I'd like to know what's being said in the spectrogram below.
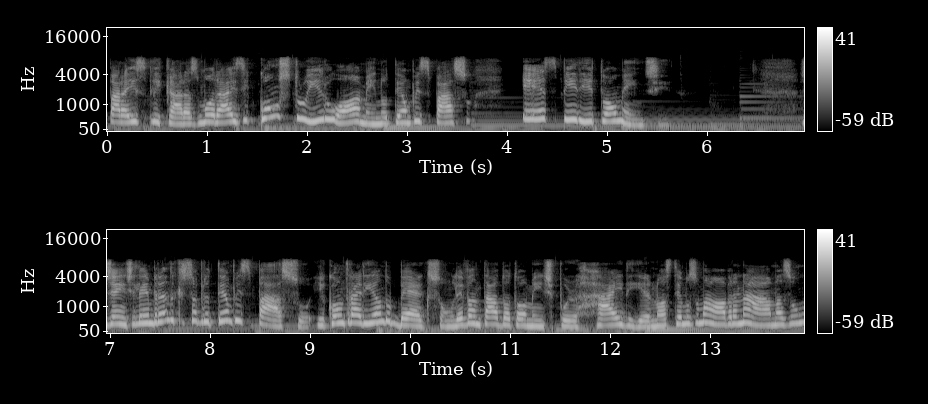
para explicar as morais e construir o homem no tempo e espaço espiritualmente. Gente, lembrando que sobre o tempo e espaço e contrariando Bergson, levantado atualmente por Heidegger, nós temos uma obra na Amazon.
